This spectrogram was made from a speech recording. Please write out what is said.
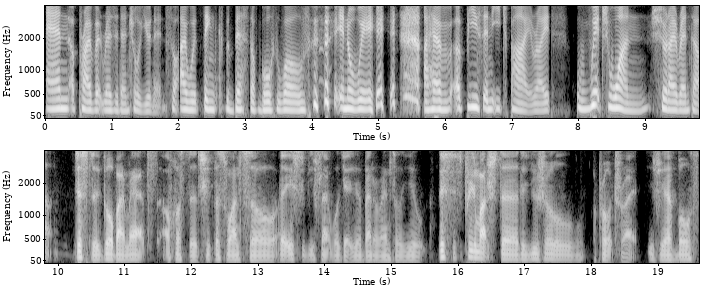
and a private residential unit. So I would think the best of both worlds in a way. I have a piece in each pie, right? Which one should I rent out? Just to go by maths, of course, the cheapest one. So the HDB flat will get you a better rental yield. This is pretty much the, the usual approach, right? If you have both,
